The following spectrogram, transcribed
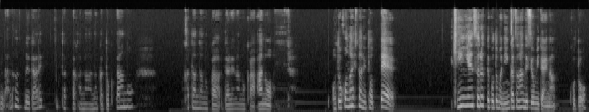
なんで誰だったかななんかドクターの方なのか誰なのか、あの、男の人にとって、禁煙するってことも妊活なんですよみたいなこと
